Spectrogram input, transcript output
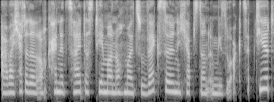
Aber ich hatte dann auch keine Zeit, das Thema nochmal zu wechseln. Ich habe es dann irgendwie so akzeptiert,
